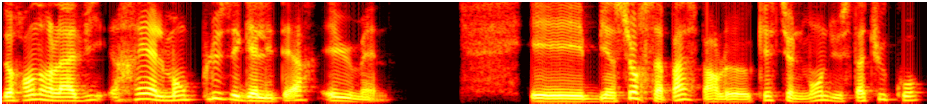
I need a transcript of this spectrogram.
de rendre la vie réellement plus égalitaire et humaine. Et bien sûr, ça passe par le questionnement du statu quo.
